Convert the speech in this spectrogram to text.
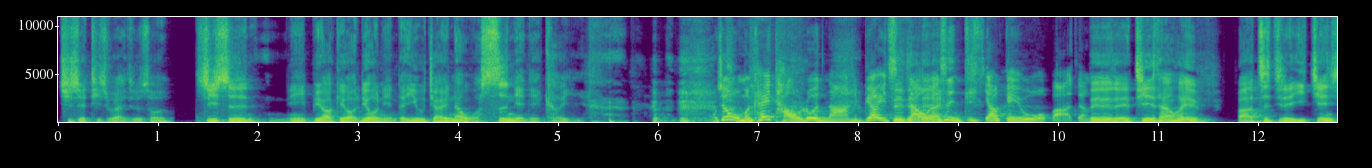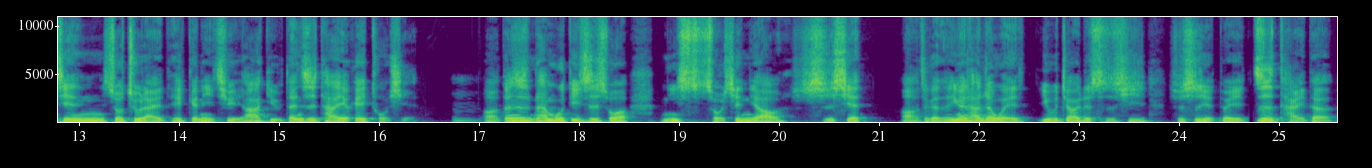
其实也提出来，就是说，即使你不要给我六年的义务教育，那我四年也可以。我觉得我们可以讨论呐，你不要一次到位，对对对但是你自己要给我吧，这样。对对对，其实他会把自己的意见先说出来，跟你去 argue，但是他也可以妥协嗯啊。但是他目的是说，你首先要实现啊，这个，因为他认为义务教育的实施实施也对日台的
